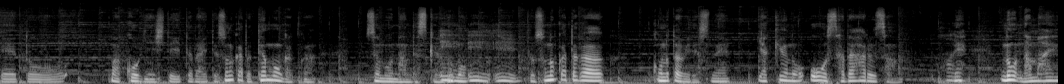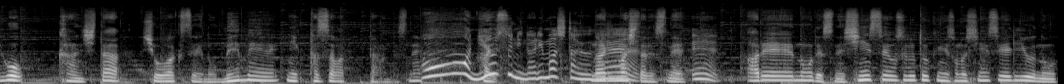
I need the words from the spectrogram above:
えーとまあ、講義にしていただいてその方天文学が専門なんですけれども、えーえー、その方がこの度ですね野球の王貞治さんね、の名前を冠した小惑星の命名に携わったんですね。ニュースになりましたよね。はい、なりましたですね。ええ、あれのですね申請をするときにその申請理由の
